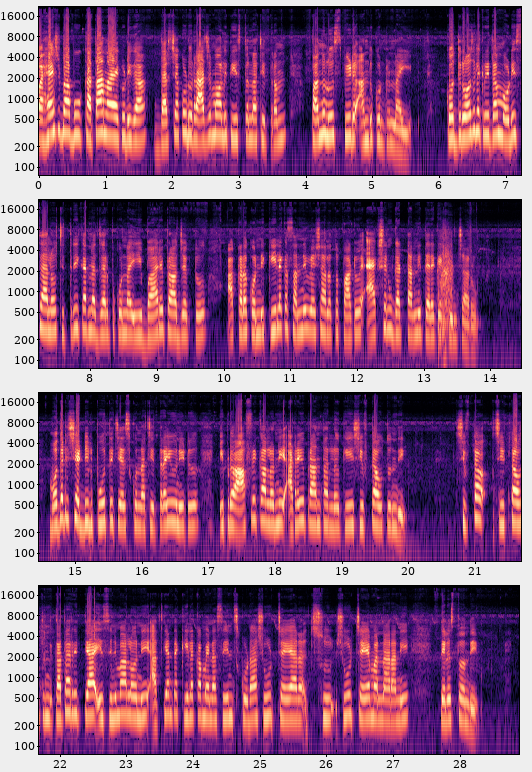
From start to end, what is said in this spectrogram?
మహేష్ బాబు కథానాయకుడిగా దర్శకుడు రాజమౌళి తీస్తున్న చిత్రం పనులు స్పీడ్ అందుకుంటున్నాయి. కొద్ది రోజుల క్రితం ఒడిశాలో చిత్రీకరణ జరుపుకున్న ఈ భారీ ప్రాజెక్టు అక్కడ కొన్ని కీలక సన్నివేశాలతో పాటు యాక్షన్ ఘట్టాల్ని తెరకెక్కించారు. మొదటి షెడ్యూల్ పూర్తి చేసుకున్న చిత్ర యూనిట్ ఇప్పుడు ఆఫ్రికాలోని అటవీ ప్రాంతాల్లోకి షిఫ్ట్ అవుతుంది. షిఫ్ట్ షిఫ్ట్ అవుతుంది. కథ రీత్యా ఈ సినిమాలోని అత్యంత కీలకమైన సీన్స్ కూడా షూట్ చేయ షూట్ చేయమన్నారని తెలుస్తోంది.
